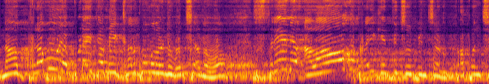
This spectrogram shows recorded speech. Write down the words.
నా ప్రభు ఎప్పుడైతే మీ గర్భము నుండి వచ్చాడో స్త్రీని అలాగూ పైకెత్తి చూపించాడు ప్రపంచ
